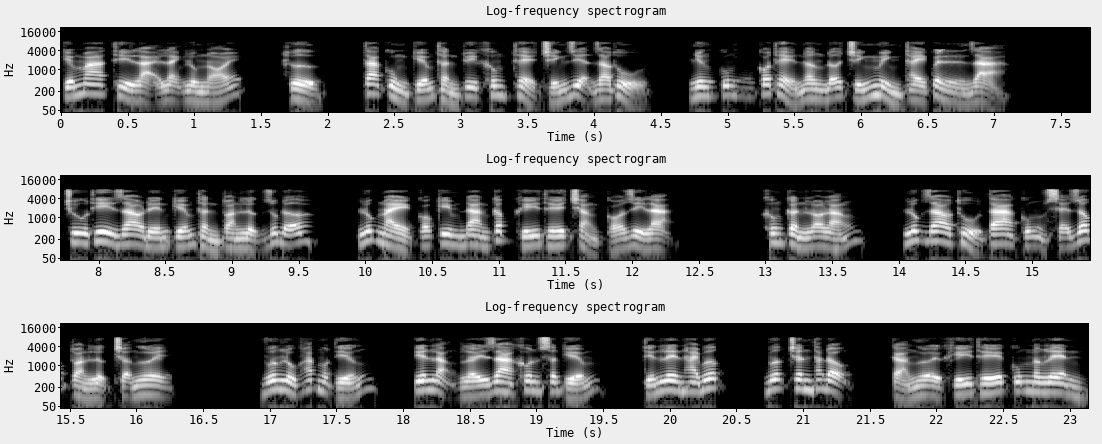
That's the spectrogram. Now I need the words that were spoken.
Kiếm ma thì lại lạnh lùng nói, hừ, ta cùng kiếm thần tuy không thể chính diện giao thủ, nhưng cũng có thể nâng đỡ chính mình thay quyền giả. Chu Thi giao đến kiếm thần toàn lực giúp đỡ, lúc này có kim đan cấp khí thế chẳng có gì lạ. Không cần lo lắng, lúc giao thủ ta cũng sẽ dốc toàn lực trợ ngươi. Vương Lục hắt một tiếng, yên lặng lấy ra khôn sơn kiếm, tiến lên hai bước, bước chân thác động, cả người khí thế cũng nâng lên,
